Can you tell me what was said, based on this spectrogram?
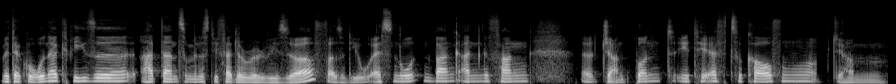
Mit der Corona-Krise hat dann zumindest die Federal Reserve, also die US-Notenbank, angefangen, äh, Junkbond-ETF zu kaufen. Die haben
